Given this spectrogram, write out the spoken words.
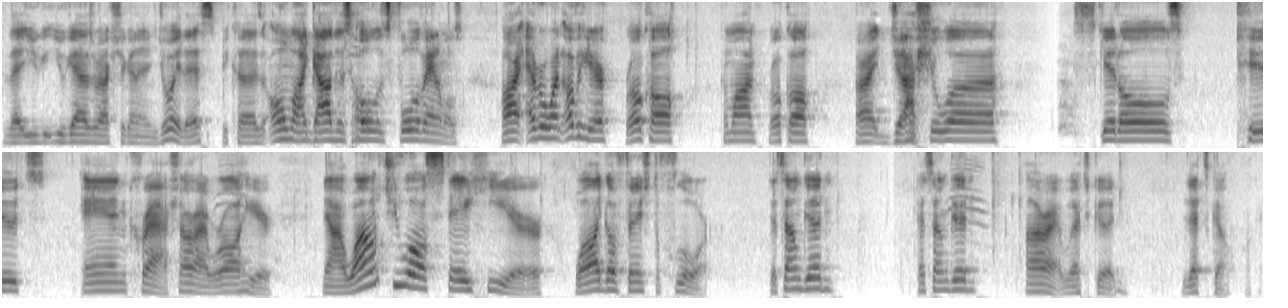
that you you guys are actually to enjoy this because, oh my god, this hole is full of animals. All right, everyone over here. Roll call. Come on, roll call. All right, Joshua, Skittles, Toots, and Crash. All right, we're all here. Now, why don't you all stay here while I go finish the floor? That sound good? That sound good? All right, well, that's good. Let's go. Okay.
